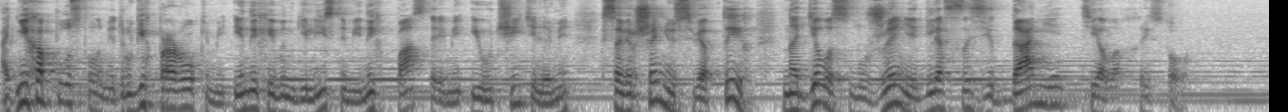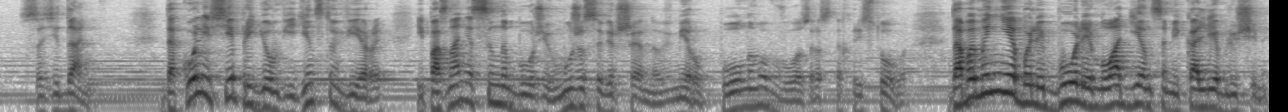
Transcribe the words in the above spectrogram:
Одних апостолами, других пророками, иных евангелистами, иных пастырями и учителями к совершению святых на дело служения для созидания тела Христова. Созидание. Доколе все придем в единство веры и познание Сына Божьего, мужа совершенного, в меру полного возраста Христова, дабы мы не были более младенцами, колеблющими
